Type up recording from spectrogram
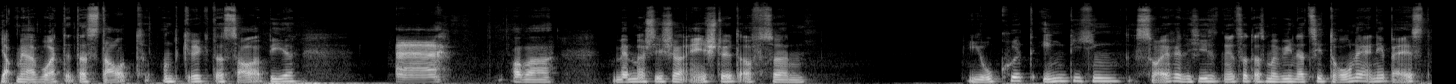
ja. man erwartet das Stout und kriegt das Sauerbier, äh, aber wenn man sich schon einstellt auf so einen Joghurt-ähnlichen Säure, das ist jetzt nicht so, dass man wie in eine Zitrone eine beißt,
